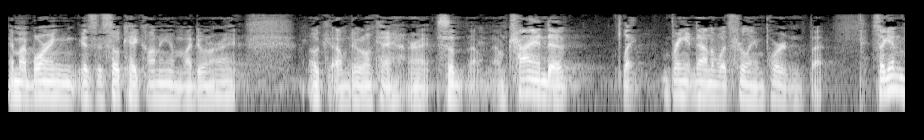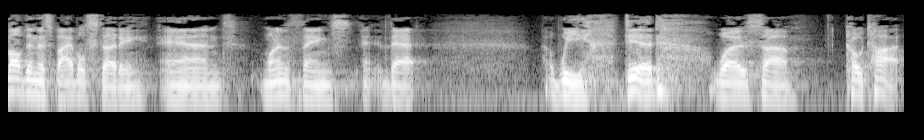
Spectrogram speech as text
Am I boring? Is this okay, Connie? Am I doing all right? Okay, I'm doing okay. All right. So I'm trying to like bring it down to what's really important. But so I get involved in this Bible study, and one of the things that we did was uh, co-taught.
